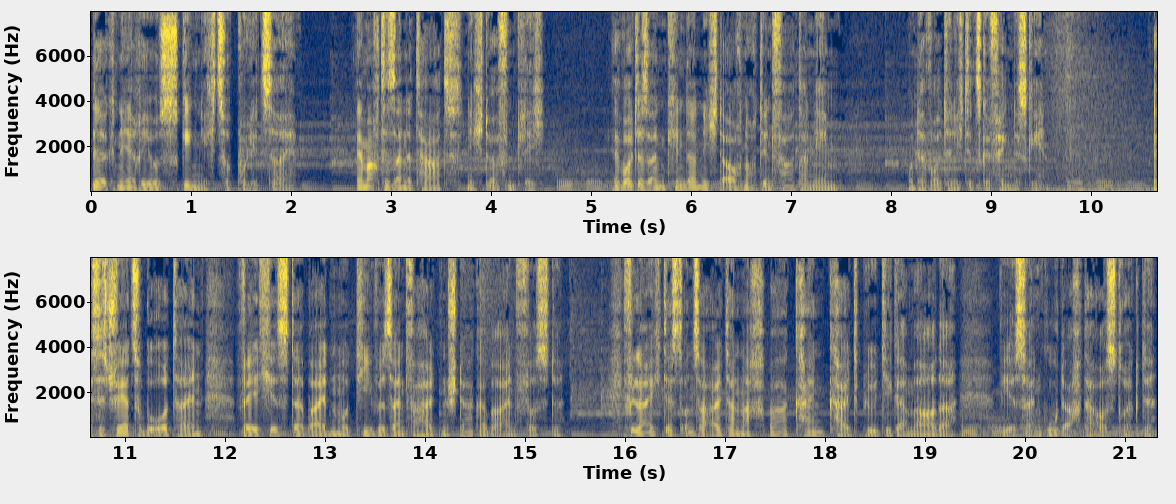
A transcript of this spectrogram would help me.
Dirk Nerius ging nicht zur Polizei. Er machte seine Tat nicht öffentlich. Er wollte seinen Kindern nicht auch noch den Vater nehmen und er wollte nicht ins Gefängnis gehen. Es ist schwer zu beurteilen, welches der beiden Motive sein Verhalten stärker beeinflusste. Vielleicht ist unser alter Nachbar kein kaltblütiger Mörder, wie es sein Gutachter ausdrückte.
